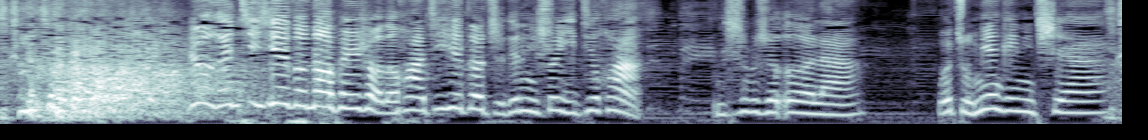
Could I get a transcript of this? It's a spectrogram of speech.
如果跟巨蟹座闹分手的话，巨蟹座只跟你说一句话：你是不是饿了？我煮面给你吃啊。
